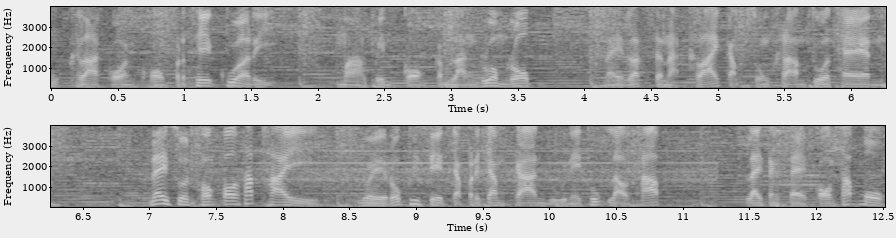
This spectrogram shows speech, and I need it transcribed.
บุคลากรของประเทศคู่อริ มาเป็นกองกำลังร่วมรบ ในลักษณะคล้ายกับสงครามตัวแทน ในส่วนของกองทัพไทย หน่วยรบพิเศษจะประจำการอยู่ในทุกเหล่าทัพไล่ตั้งแต่กองทัพบบก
